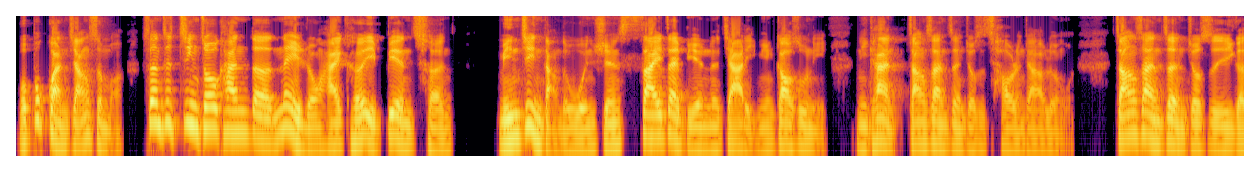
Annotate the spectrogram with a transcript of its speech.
我不管讲什么，甚至《镜周刊》的内容还可以变成民进党的文宣，塞在别人的家里面，告诉你：你看张善政就是抄人家的论文，张善政就是一个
